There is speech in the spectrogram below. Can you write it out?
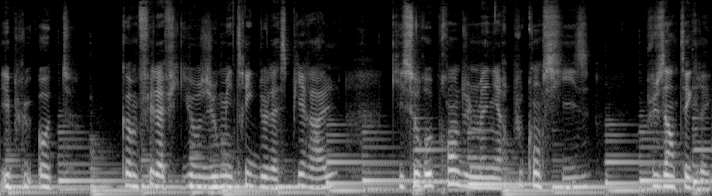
et plus haute, comme fait la figure géométrique de la spirale, qui se reprend d'une manière plus concise, plus intégrée.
